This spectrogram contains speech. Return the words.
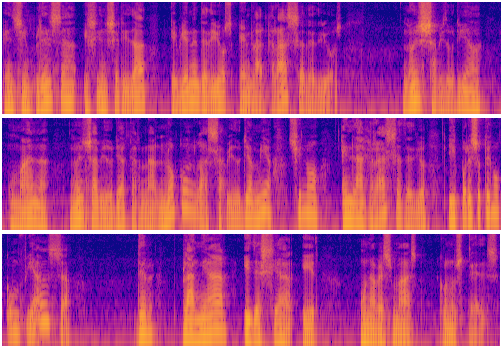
en simpleza y sinceridad que vienen de Dios, en la gracia de Dios. No es sabiduría humana, no en sabiduría carnal, no con la sabiduría mía, sino en la gracia de Dios. Y por eso tengo confianza de planear y desear ir una vez más con ustedes.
